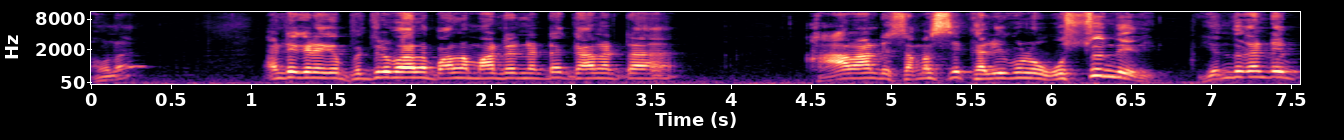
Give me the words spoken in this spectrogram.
అవునా? అంటే ఇక్కడ ఇక పితృపాలన పాలన మాట్లాడినట్ట కానట్ట? అలాంటి సమస్య కలియుగంలో వస్తుంది ఇది. ఎందుకంటే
